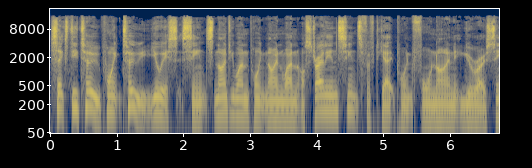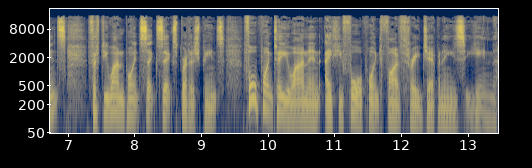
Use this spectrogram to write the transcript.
62.2 US cents, 91.91 Australian cents, 58.49 euro cents, 51.66 British pence, 4.2 yuan, and 84.53 Japanese yen.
